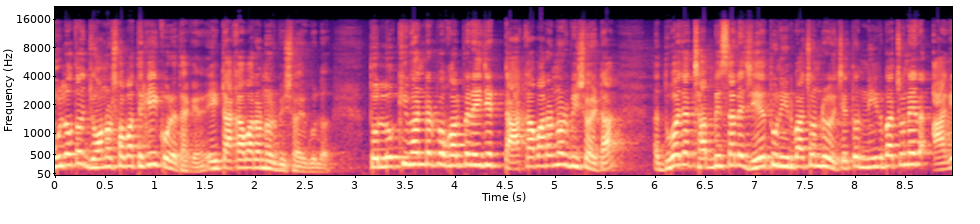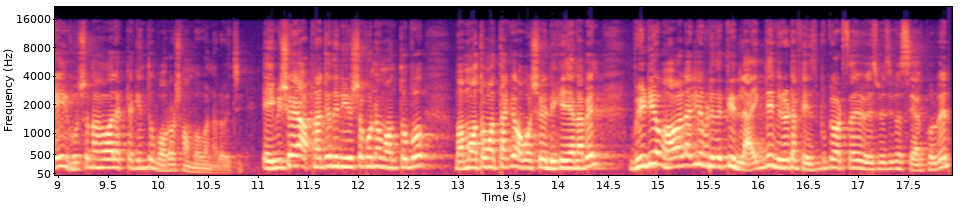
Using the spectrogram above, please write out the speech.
মূলত জনসভা থেকেই করে থাকেন এই টাকা বাড়ানোর বিষয়গুলো। তো লক্ষ্মী ভাণ্ডার প্রকল্পের এই যে টাকা বাড়ানোর বিষয়টা দু হাজার ছাব্বিশ সালে যেহেতু নির্বাচন রয়েছে, তো নির্বাচনের আগেই ঘোষণা হওয়ার একটা কিন্তু বড় সম্ভাবনা রয়েছে। এই বিষয়ে আপনার যদি নিজস্ব কোনো মন্তব্য বা মতামত থাকে, অবশ্যই লিখে জানাবেন। ভিডিও ভালো লাগলে ভিডিওতে একটি লাইক দিয়ে ভিডিওটা ফেসবুকে হোয়াটসঅ্যাপে বেশ বেশি করে শেয়ার করবেন।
